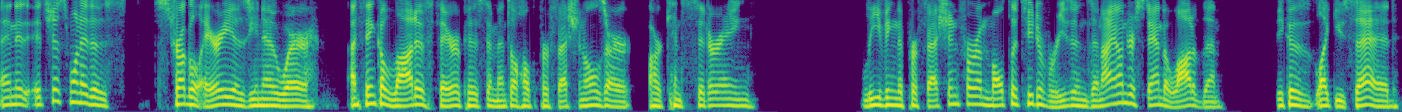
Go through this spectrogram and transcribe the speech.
And it, it's just one of those struggle areas, you know, where I think a lot of therapists and mental health professionals are are considering leaving the profession for a multitude of reasons and I understand a lot of them because like you said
